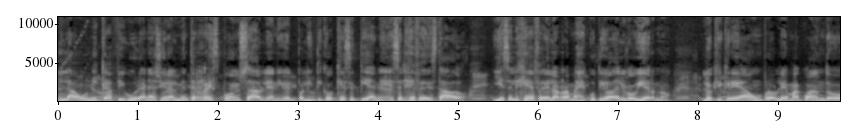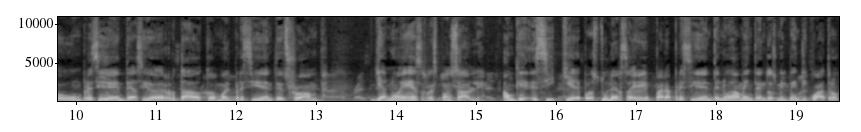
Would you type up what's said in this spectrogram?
La única figura nacionalmente responsable a nivel político que se tiene es el jefe de Estado y es el jefe de la rama ejecutiva del gobierno, lo que crea un problema cuando un presidente ha sido derrotado como el presidente Trump ya no es responsable. Aunque si quiere postularse para presidente nuevamente en 2024,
